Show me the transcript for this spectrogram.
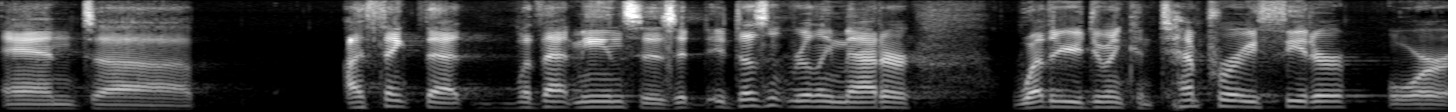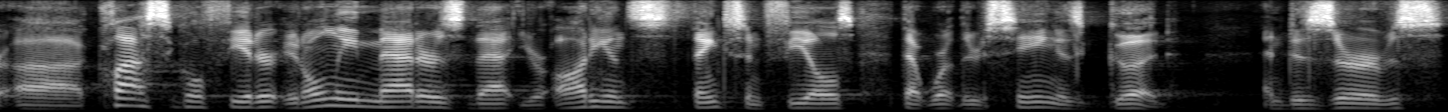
And uh, I think that what that means is it, it, doesn't really matter whether you're doing contemporary theater or uh, classical theater, it only matters that your audience thinks and feels that what they're seeing is good and deserves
